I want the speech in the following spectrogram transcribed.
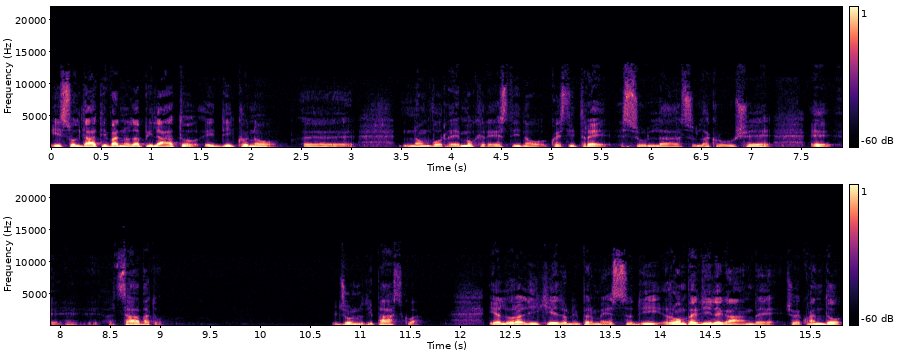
i soldati vanno da Pilato e dicono eh, non vorremmo che restino questi tre sulla, sulla croce eh, eh, al sabato, il giorno di Pasqua. E allora gli chiedono il permesso di rompergli le gambe, cioè quando,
